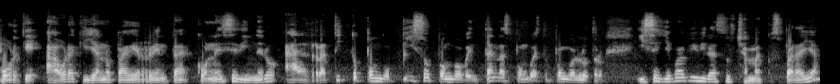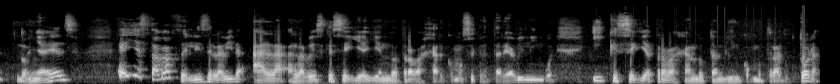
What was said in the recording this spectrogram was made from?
porque ahora que ya no pague renta, con ese dinero al ratito pongo piso, pongo ventanas, pongo esto, pongo el otro. Y se llevó a vivir a sus chamacos para allá, doña Elsa. Ella estaba feliz de la vida, a la, a la vez que seguía yendo a trabajar como secretaria bilingüe y que seguía trabajando también como traductora.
